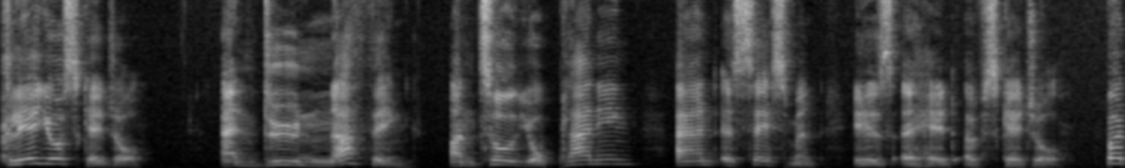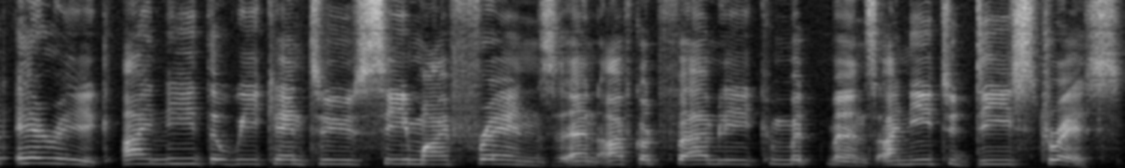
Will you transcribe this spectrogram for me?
clear your schedule and do nothing until your planning and assessment is ahead of schedule. But Eric, I need the weekend to see my friends and I've got family commitments. I need to de stress.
